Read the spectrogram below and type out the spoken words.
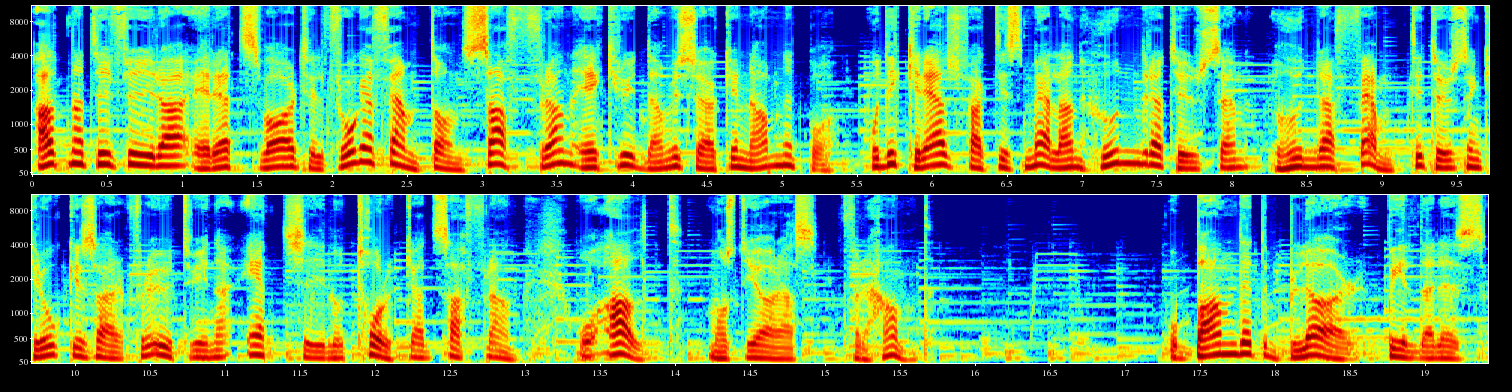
Alternativ 4 är rätt svar till fråga 15. Saffran är kryddan vi söker namnet på. Och det krävs faktiskt mellan 100 000 och 150 000 krokisar för att utvinna ett kilo torkad saffran. Och allt måste göras för hand. Och bandet Blur bildades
